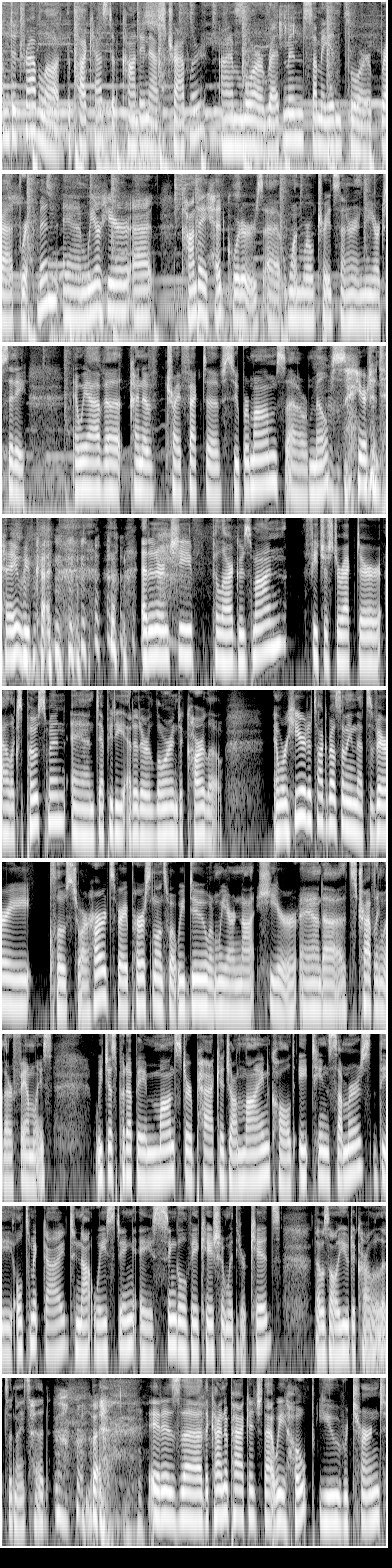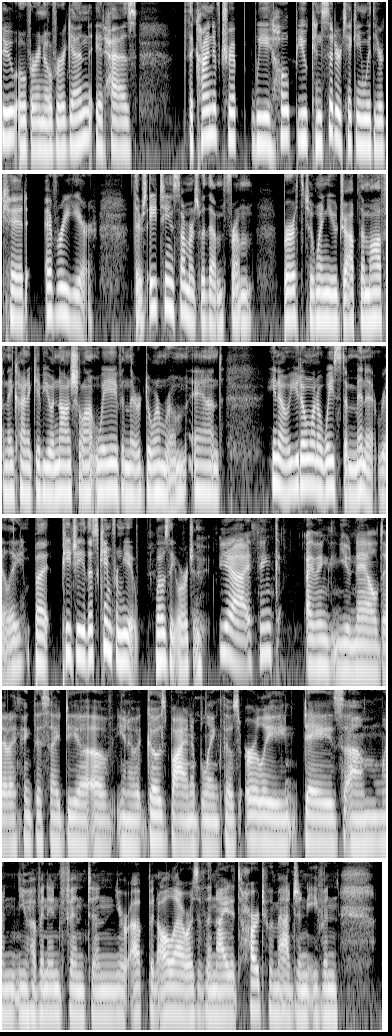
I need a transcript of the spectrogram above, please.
welcome to Travelog, the podcast of Condé Nast Traveler. I'm Laura Redman, summing in for Brad Brickman, and we are here at Condé headquarters at One World Trade Center in New York City. And we have a kind of trifecta of supermoms uh, or MILFs here today. We've got editor in chief Pilar Guzman, features director Alex Postman, and deputy editor Lauren DiCarlo. And we're here to talk about something that's very close to our hearts, very personal. It's what we do when we are not here, and uh, it's traveling with our families. We just put up a monster package online called 18 Summers, the ultimate guide to not wasting a single vacation with your kids. That was all you, DiCarlo. That's a nice head. but it is uh, the kind of package that we hope you return to over and over again. It has the kind of trip we hope you consider taking with your kid every year. There's 18 summers with them from birth to when you drop them off, and they kind of give you a nonchalant wave in their dorm room. And you know, you don't want to waste a minute really. But PG, this came from you. What was the origin? Yeah, I think I think you nailed it. I think this idea of, you know, it goes by in a blink. Those early days um, when you have an infant and you're up at all hours of the night, it's hard to imagine even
